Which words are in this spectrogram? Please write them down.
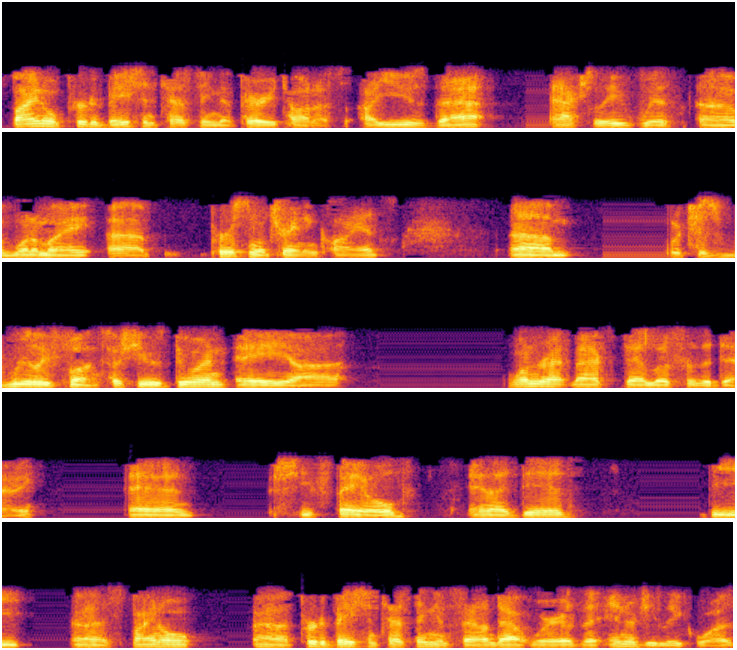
spinal perturbation testing that perry taught us i use that actually with uh one of my uh personal training clients um which is really fun. So she was doing a uh one rep max deadlift for the day and she failed and I did the uh, spinal uh, perturbation testing and found out where the energy leak was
